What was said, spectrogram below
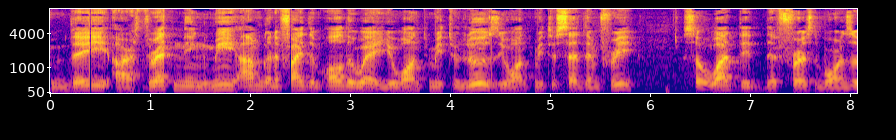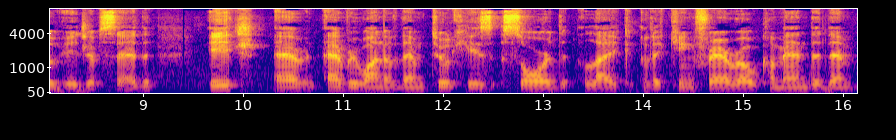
They are threatening me. I'm going to fight them all the way. You want me to lose? You want me to set them free? So, what did the firstborns of Egypt said? Each, every one of them took his sword like the king Pharaoh commanded them,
